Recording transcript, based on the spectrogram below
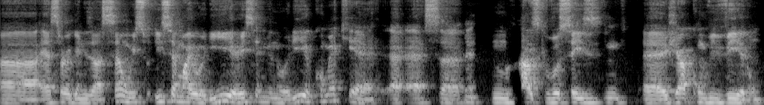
uh, essa organização? Isso, isso é maioria, isso é minoria? Como é que é, é essa, é. no caso que vocês é, já conviveram?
